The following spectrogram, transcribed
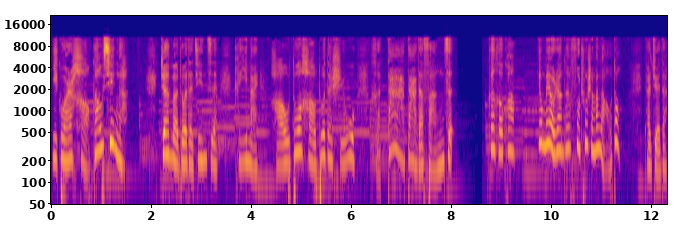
伊果尔好高兴啊！这么多的金子可以买好多好多的食物和大大的房子，更何况。又没有让他付出什么劳动，他觉得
